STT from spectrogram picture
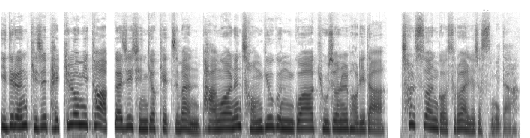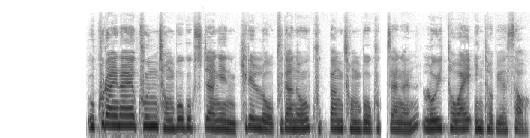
이들은 기지 100km 앞까지 진격했지만 방어하는 정규군과 교전을 벌이다 철수한 것으로 알려졌습니다. 우크라이나의 군 정보국 수장인 키릴로 부다노우 국방정보국장은 로이터와의 인터뷰에서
